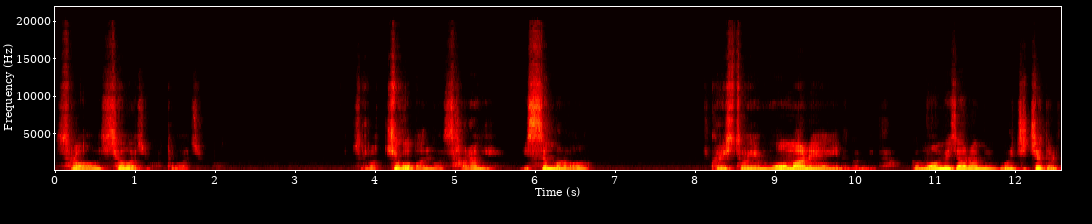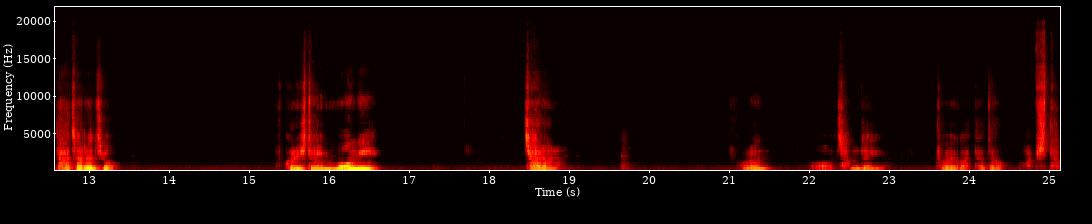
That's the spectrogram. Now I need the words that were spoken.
서로 세워주고 도와주고 서로 주고받는 사랑이 있으므로 그리스도의 몸 안에 있는 겁니다. 그 몸이 자라면 우리 지체들 다 자라죠. 그리스도의 몸이 자라는 그런 어, 참된 교회가 되도록 합시다.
